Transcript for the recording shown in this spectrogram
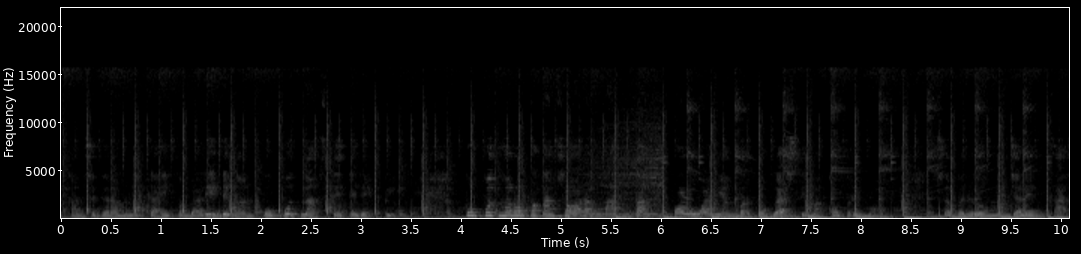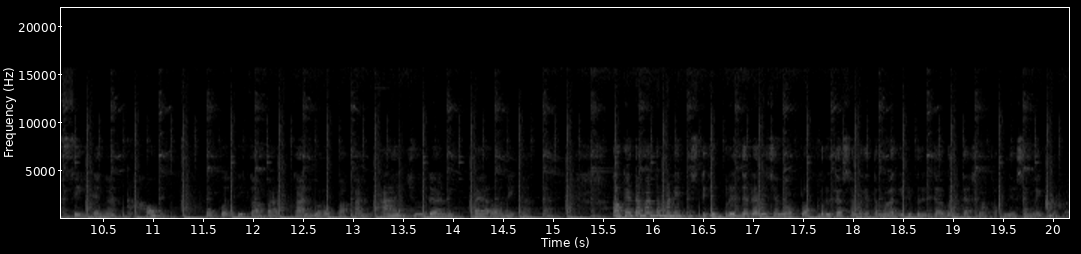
akan segera menikahi kembali dengan Puput Nasti TDP. Puput merupakan seorang mantan polwan yang bertugas di Makobrimob. Sebelum menjalin kasih dengan Ahok, Puput dikabarkan merupakan ajudan Veronikatan. Oke teman-teman itu sedikit berita dari channel vlog berita sampai ketemu lagi di berita-berita selengkapnya sampai jumpa.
